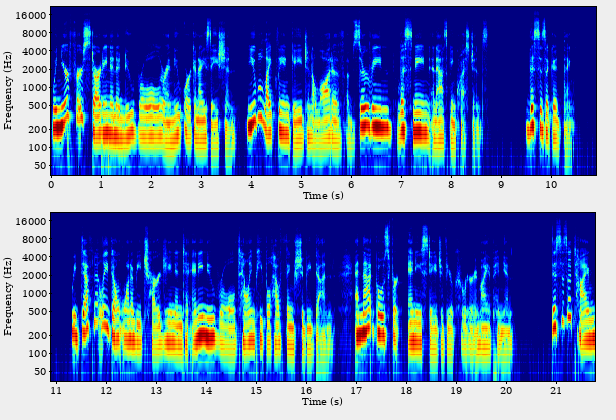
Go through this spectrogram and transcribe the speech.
When you're first starting in a new role or a new organization, you will likely engage in a lot of observing, listening, and asking questions. This is a good thing. We definitely don't want to be charging into any new role telling people how things should be done. And that goes for any stage of your career, in my opinion. This is a time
